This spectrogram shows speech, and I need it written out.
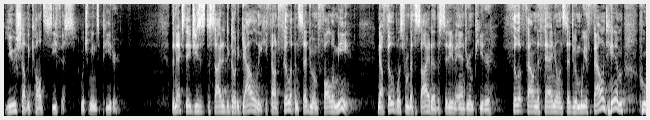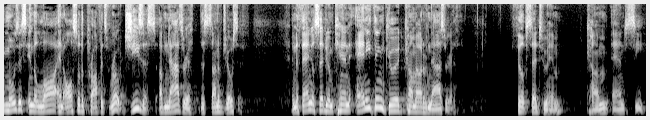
You shall be called Cephas, which means Peter. The next day, Jesus decided to go to Galilee. He found Philip and said to him, Follow me. Now, Philip was from Bethsaida, the city of Andrew and Peter. Philip found Nathanael and said to him, We have found him who Moses in the law and also the prophets wrote, Jesus of Nazareth, the son of Joseph. And Nathanael said to him, Can anything good come out of Nazareth? Philip said to him, Come and see.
